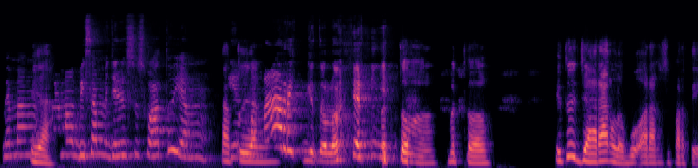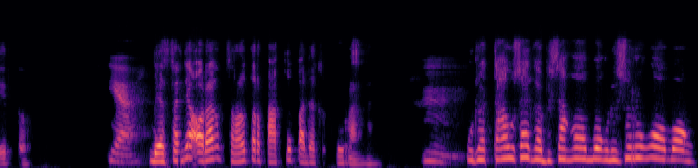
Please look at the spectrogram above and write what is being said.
memang Iya. memang bisa menjadi sesuatu yang Satu yang yang menarik gitu loh jadinya betul betul. Itu jarang loh bu orang seperti itu. ya Biasanya orang selalu terpaku pada kekurangan. hmm. Udah tahu saya nggak bisa ngomong, disuruh ngomong.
